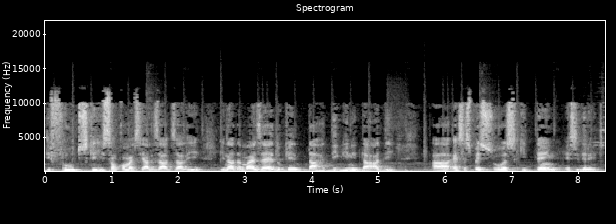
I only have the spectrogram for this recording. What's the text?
de frutos que são comercializados ali e nada mais é do que dar dignidade a essas pessoas que têm esse direito.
